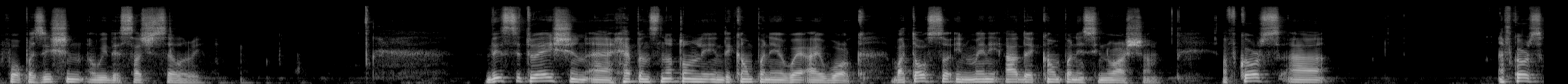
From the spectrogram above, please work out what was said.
for a position with such salary. This situation uh, happens not only in the company where I work, but also in many other companies in Russia. Of course, uh, of course,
